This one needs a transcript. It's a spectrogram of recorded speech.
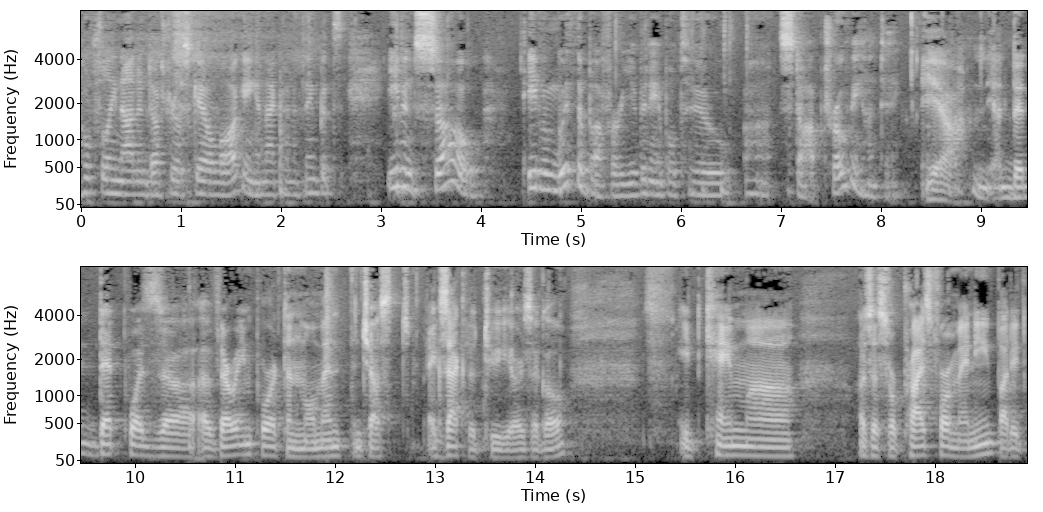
hopefully not industrial scale logging and that kind of thing, but even so even with the buffer, you've been able to uh, stop trophy hunting. Yeah, yeah that that was a, a, very important moment. Just exactly two years ago, it came uh, as a surprise for many, but it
